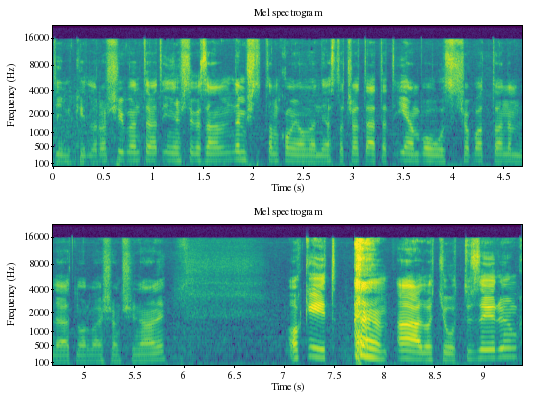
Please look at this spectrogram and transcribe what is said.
Team Killer achievement tehát innenstől kezdve nem is tudtam komolyan venni ezt a csatát, tehát ilyen bohóc csapattal nem lehet normálisan csinálni. A két áldott jó tüzérünk,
